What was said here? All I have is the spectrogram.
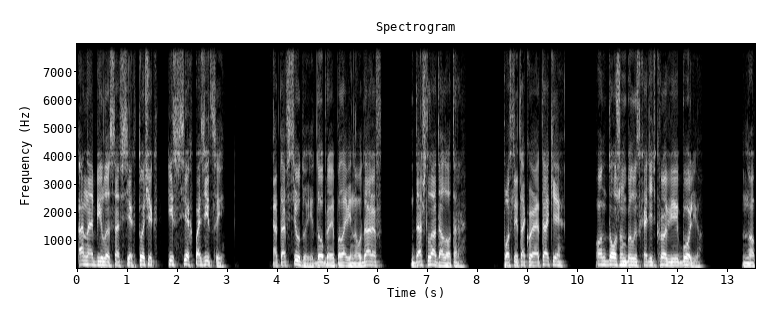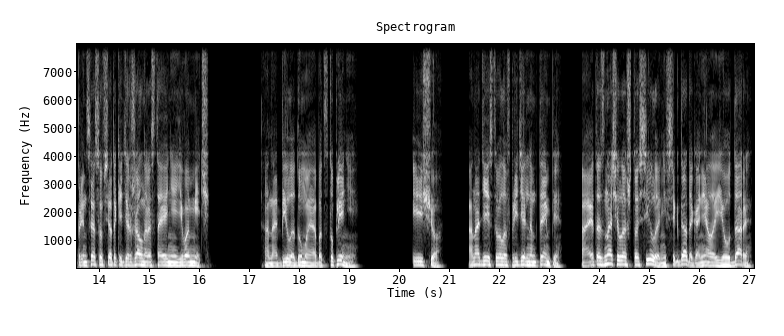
Она била со всех точек, из всех позиций. Отовсюду и добрая половина ударов дошла до Лотера. После такой атаки он должен был исходить кровью и болью, Но принцессу все-таки держал на расстоянии его меч. Она била, думая об отступлении. И еще, она действовала в предельном темпе, а это значило, что сила не всегда догоняла ее удары,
